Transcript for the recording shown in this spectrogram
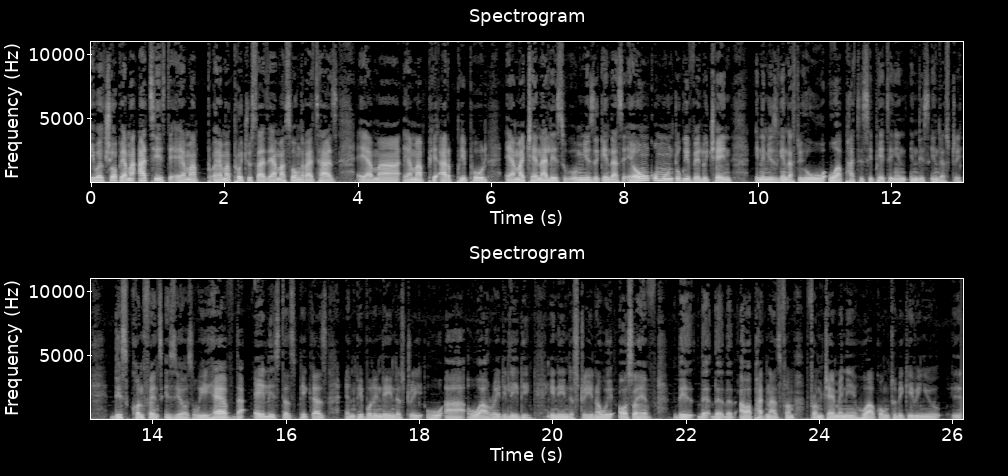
I-workshop yama-artist yama- yama-producers yama-songwriters yama- yama-PR people yama-journalists ku-music industry yonke umuntu kwi-value chain in the music industry who, who are participating in, in this industry this conference is yours we have the a-lister speakers and people in the industry who are who are already leading in the industry you know we also have the, the, the, the our partners from from Germany who are going to be giving you uh,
